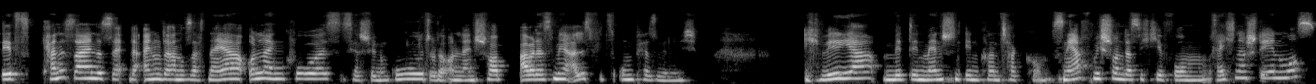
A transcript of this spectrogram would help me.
jetzt kann es sein, dass der ein oder andere sagt, naja, Online-Kurs ist ja schön und gut oder Online-Shop, aber das ist mir alles viel zu unpersönlich ich will ja mit den Menschen in Kontakt kommen. Es nervt mich schon, dass ich hier vorm Rechner stehen muss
